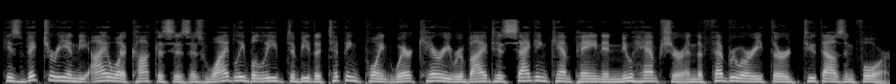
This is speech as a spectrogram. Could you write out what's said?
His victory in the Iowa caucuses is widely believed to be the tipping point where Kerry revived his sagging campaign in New Hampshire and the February 3, 2004,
